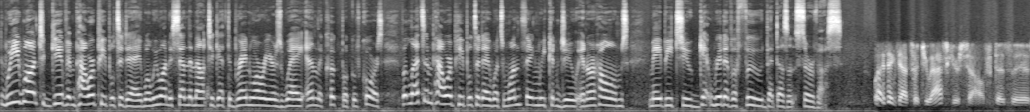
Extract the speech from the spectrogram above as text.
We want to give empower people today. Well, we want to send them out to get the Brain Warriors Way and the cookbook, of course. But let's empower people today. What's one thing we can do in our homes, maybe to get rid of a food that doesn't serve us? Well, I think that's what you ask yourself. Does this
